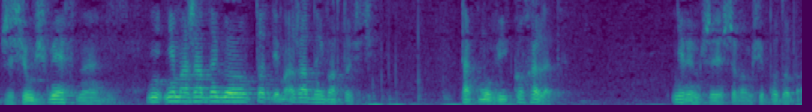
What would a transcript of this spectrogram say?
że się uśmiechnę? Nie, nie ma żadnego, to nie ma żadnej wartości. Tak mówi Kochelet. Nie wiem, czy jeszcze Wam się podoba.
